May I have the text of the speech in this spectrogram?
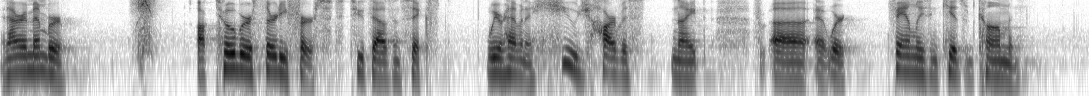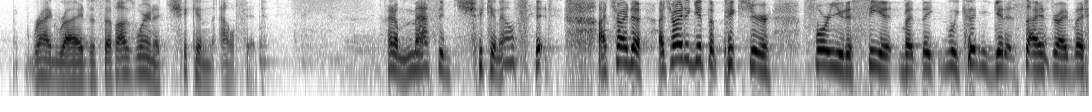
And I remember October 31st, 2006, we were having a huge harvest night uh, where families and kids would come and ride rides and stuff. I was wearing a chicken outfit. I had a massive chicken outfit. I tried to I tried to get the picture for you to see it, but they, we couldn't get it sized right. But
